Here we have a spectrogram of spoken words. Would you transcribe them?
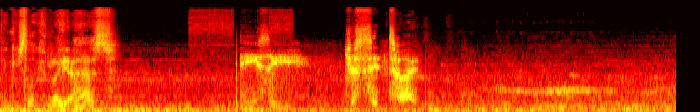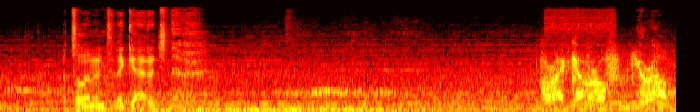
think he's looking right at us. Easy. Just sit tight. They're pulling into the garage now. All right, Kamarov, you're up.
